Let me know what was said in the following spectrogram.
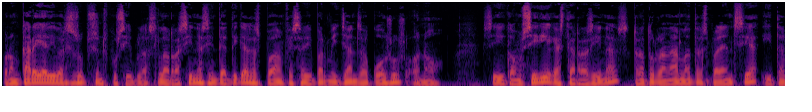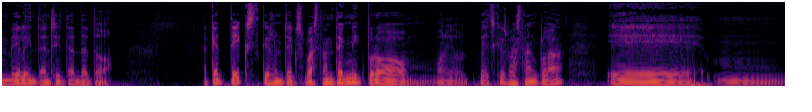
Però encara hi ha diverses opcions possibles. Les resines sintètiques es poden fer servir per mitjans aquosos o no. Sigui com sigui, aquestes resines retornaran la transparència i també la intensitat de to. Aquest text, que és un text bastant tècnic, però bueno, veig que és bastant clar, eh, mm,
